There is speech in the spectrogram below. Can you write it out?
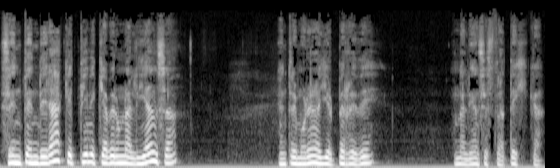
Se entenderá que tiene que haber una alianza entre Morena y el PRD, una alianza estratégica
